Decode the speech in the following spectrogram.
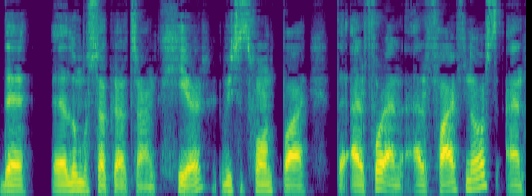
the uh, lumbosacral trunk here, which is formed by the L4 and L5 nerves, and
